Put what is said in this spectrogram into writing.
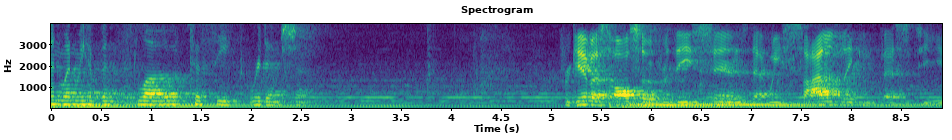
and when we have been slow to seek redemption. Forgive us also for these sins that we silently confess to you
